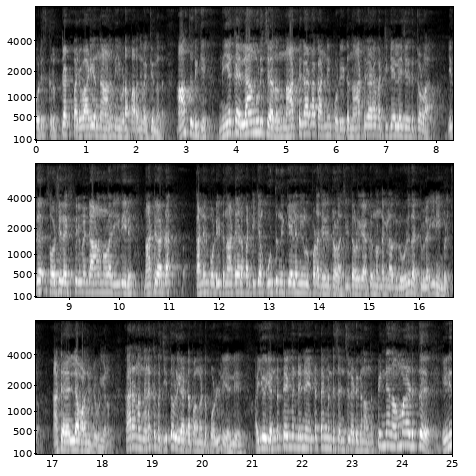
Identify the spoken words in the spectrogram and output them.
ഒരു സ്ക്രിപ്റ്റഡ് പരിപാടി എന്നാണ് നീ ഇവിടെ പറഞ്ഞു വെക്കുന്നത്. ആ സ്ഥിതിക്ക് നീയൊക്കെ എല്ലാം കൂടി ചേർന്ന് നാട്ടുകാരുടെ കണ്ണി പൊടിയിട്ട് നാട്ടുകാരെ പറ്റിക്കുകയല്ലേ ചെയ്തിട്ടുള്ള ഇത് സോഷ്യൽ എക്സ്പെരിമെന്റ് ആണെന്നുള്ള രീതിയിൽ നാട്ടുകാരുടെ കണ്ണിൽ പൊടിയിട്ട് നാട്ടുകാരെ പറ്റിക്കാൻ കൂട്ടു നിൽക്കുകയല്ലേ നീ ഉൾപ്പെടെ ചെയ്തിട്ടുള്ള ചീത്ത വിളി കേൾക്കുന്നുണ്ടെങ്കിൽ അതിൽ ഒരു തെറ്റൂല ഇനിയും വിളിച്ചോ. നാട്ടുകാരെല്ലാം വളഞ്ഞിട്ട് വിളിക്കണം. കാരണം നിനക്കിപ്പോ ചീത്ത വിളി കേട്ടപ്പോ അങ്ങോട്ട് പൊള്ളിയല്ലേ? അയ്യോ എന്റർടൈൻമെന്റിനെ എന്റർടൈൻമെന്റ് സെൻസിൽ എടുക്കണമെന്ന്. പിന്നെ നമ്മളെടുത്ത് ഇനി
